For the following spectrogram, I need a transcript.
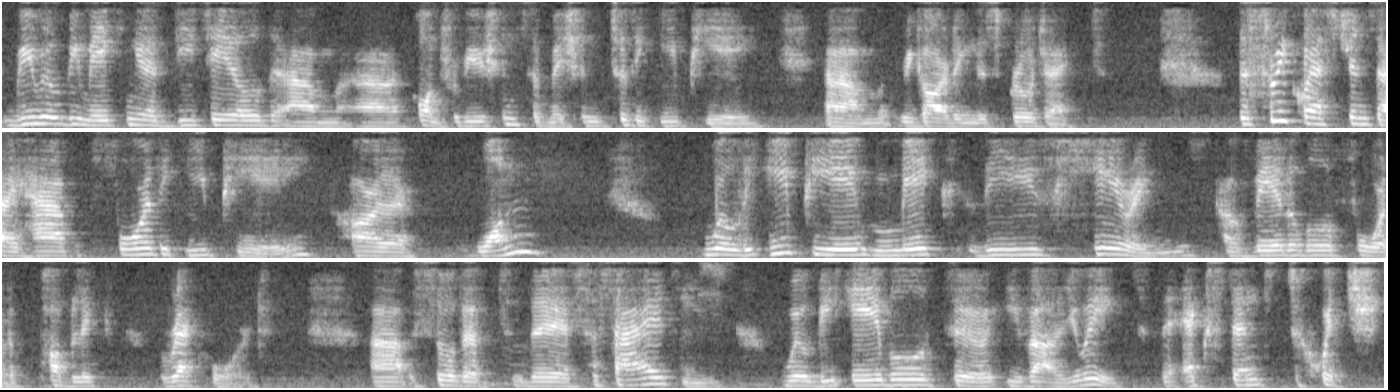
we will be making a detailed um, uh, contribution submission to the EPA um, regarding this project. The three questions I have for the EPA are one, will the EPA make these hearings available for the public record uh, so that the society will be able to evaluate the extent to which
